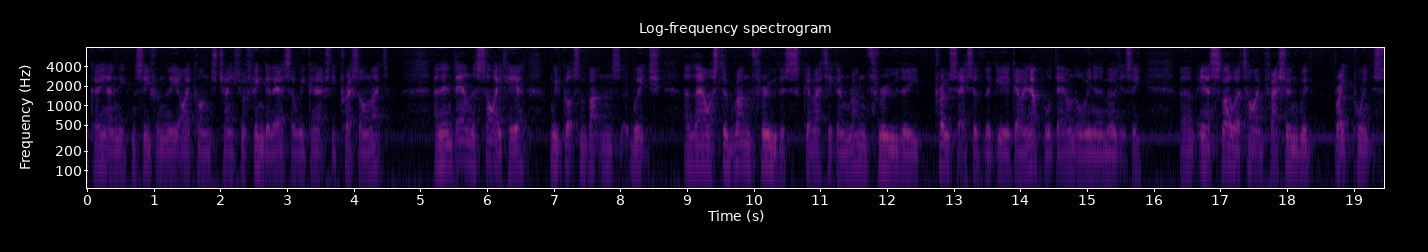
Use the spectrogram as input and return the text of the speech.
okay and you can see from the icons change to a finger there so we can actually press on that. And then down the side here we've got some buttons which allow us to run through the schematic and run through the process of the gear going up or down or in an emergency um, in a slower time fashion with breakpoints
